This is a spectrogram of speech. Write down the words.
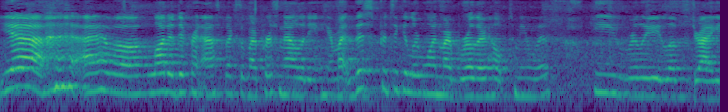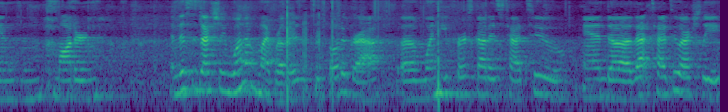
Yeah, I have a lot of different aspects of my personality in here. My, this particular one, my brother helped me with. He really loves dragons and modern. And this is actually one of my brothers. It's a photograph of when he first got his tattoo. And uh, that tattoo actually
